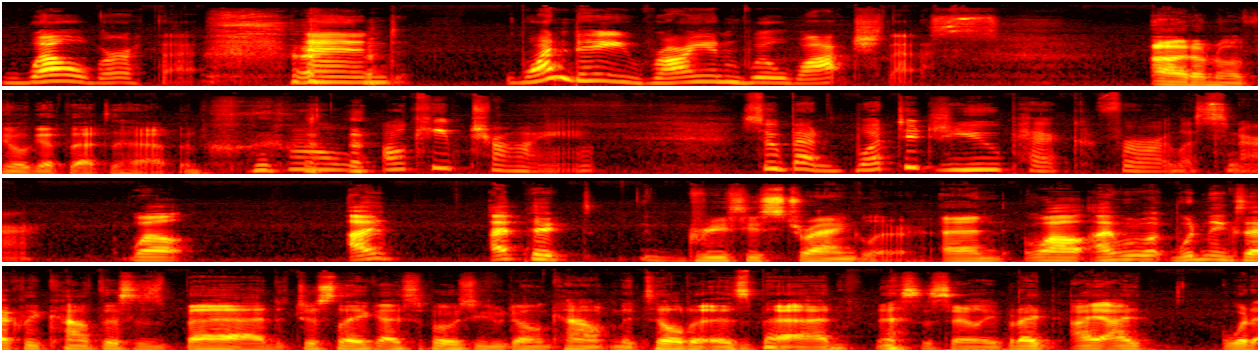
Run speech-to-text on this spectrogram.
Well worth it. and one day Ryan will watch this. I don't know if you'll get that to happen. I'll, I'll keep trying. So Ben, what did you pick for our listener? Well, I I picked Greasy Strangler, and while I w- wouldn't exactly count this as bad, just like I suppose you don't count Matilda as bad necessarily, but I I, I would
